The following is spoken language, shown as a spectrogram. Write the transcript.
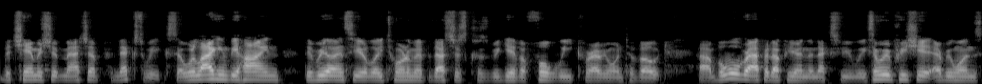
the championship matchup next week. So we're lagging behind the real NCAA tournament, but that's just because we give a full week for everyone to vote. Uh, but we'll wrap it up here in the next few weeks, and we appreciate everyone's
